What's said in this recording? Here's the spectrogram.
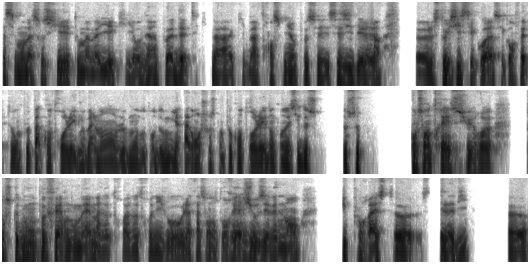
Ça, c'est mon associé Thomas Maillet qui en est un peu adepte, m'a qui m'a transmis un peu ces, ces idées-là. Euh, le stoïcisme, c'est quoi? C'est qu'en fait, on peut pas contrôler globalement le monde autour de nous. Il n'y a pas grand-chose qu'on peut contrôler, donc on essaie de, de se concentrer sur euh, sur ce que nous on peut faire nous-mêmes à notre à notre niveau, la façon dont on réagit aux événements. Puis pour reste, euh, c'est la vie. Euh,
